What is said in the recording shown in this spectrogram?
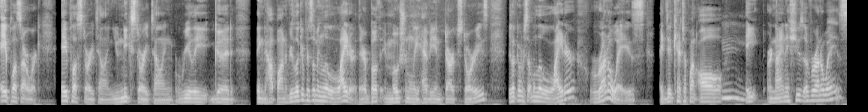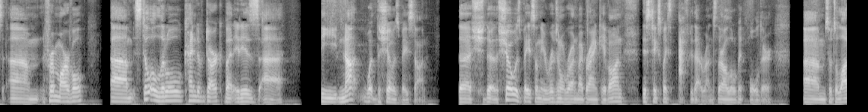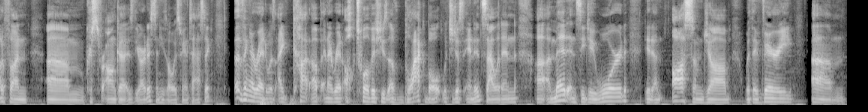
A plus artwork, A plus storytelling, unique storytelling, really good thing to hop on. If you're looking for something a little lighter, they're both emotionally heavy and dark stories. If you're looking for something a little lighter, Runaways. I did catch up on all Mm. eight or nine issues of Runaways um, from Marvel. Um, still a little kind of dark, but it is uh, the not what the show is based on. The, sh- the show is based on the original run by Brian K. Vaughan. This takes place after that run, so they're all a little bit older. Um, so it's a lot of fun. Um, Christopher Anka is the artist, and he's always fantastic. The other thing I read was I caught up and I read all 12 issues of Black Bolt, which just ended. Saladin uh, Ahmed and CJ Ward did an awesome job with a very um,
